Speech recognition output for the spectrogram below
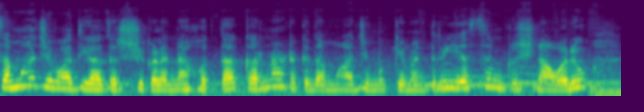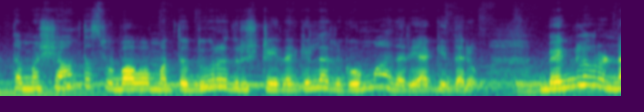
ಸಮಾಜವಾದಿ ಆದರ್ಶಗಳನ್ನು ಹೊತ್ತ ಕರ್ನಾಟಕದ ಮಾಜಿ ಮುಖ್ಯಮಂತ್ರಿ ಎಸ್ ಎಂ ಕೃಷ್ಣ ಅವರು ತಮ್ಮ ಶಾಂತ ಸ್ವಭಾವ ಮತ್ತು ದೂರದೃಷ್ಟಿಯಿಂದ ಎಲ್ಲರಿಗೂ ಮಾದರಿಯಾಗಿದ್ದರು. ಬೆಂಗಳೂರನ್ನ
